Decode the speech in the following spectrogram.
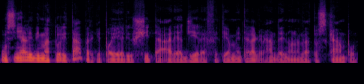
Un segnale di maturità perché poi è riuscita a reagire effettivamente alla grande e non ha dato scampo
